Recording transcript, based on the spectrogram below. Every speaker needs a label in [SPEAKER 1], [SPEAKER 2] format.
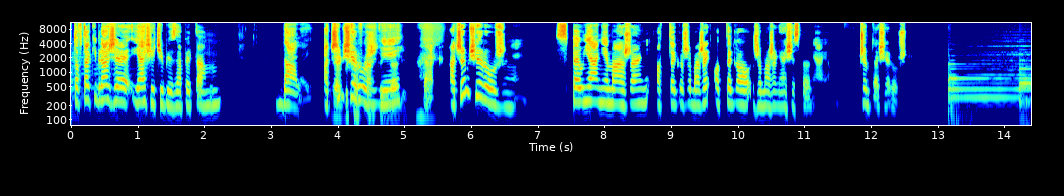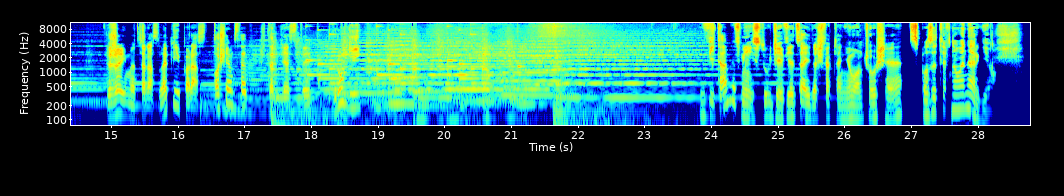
[SPEAKER 1] No to w takim razie ja się ciebie zapytam dalej. A czym
[SPEAKER 2] Jakby
[SPEAKER 1] się różni, tak, a czym się różni spełnianie marzeń od tego, że marzeń, od tego, że marzenia się spełniają? Czym to się różni?
[SPEAKER 2] Żyjmy coraz lepiej po raz 842. Witamy w miejscu, gdzie wiedza i doświadczenie łączą się z pozytywną energią.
